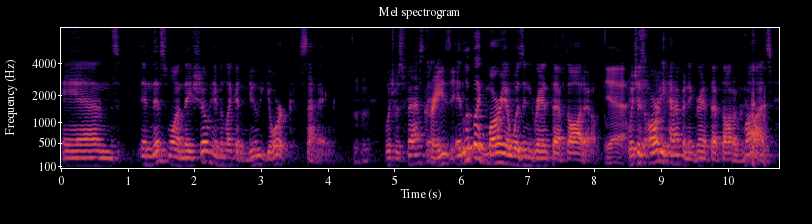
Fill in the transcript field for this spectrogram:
and in this one, they show him in like a New York setting, Mhm. which was fascinating. Crazy. It looked like Mario was in Grand Theft Auto, Yeah. which has already happened in Grand Theft Auto mods.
